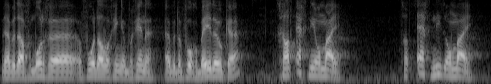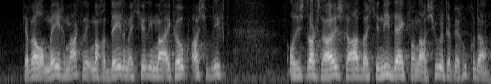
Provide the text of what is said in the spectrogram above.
we hebben daar vanmorgen, voordat we gingen beginnen, hebben we ervoor gebeden ook. Hè? Het gaat echt niet om mij. Het gaat echt niet om mij. Ik heb wel wat meegemaakt en ik mag het delen met jullie, maar ik hoop alsjeblieft als je straks naar huis gaat, dat je niet denkt van, nou Sjoerd, dat heb je goed gedaan.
